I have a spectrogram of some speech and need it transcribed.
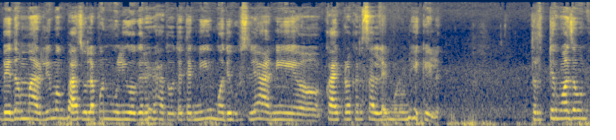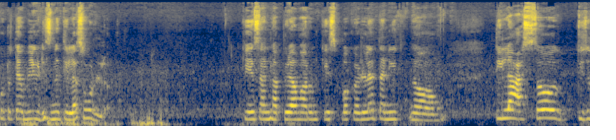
बेदम मारली. मग बाजूला पण मुली वगैरे राहत होत्या. त्यांनी मध्ये घुसल्या आणि काय प्रकार चाललाय म्हणून हे केलं. तर तेव्हा जाऊन कुठं त्या लेडीजने तिला सोडलं. केसांना पिळा मारून केस पकडलं आणि तिला असं तिचं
